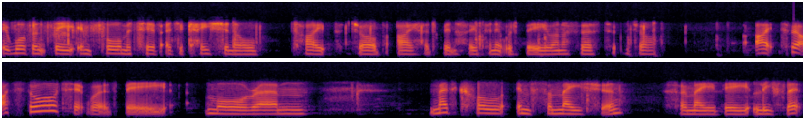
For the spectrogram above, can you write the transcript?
It wasn't the informative, educational type job I had been hoping it would be when I first took the job. I, I thought it would be more um, medical information, so maybe leaflets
